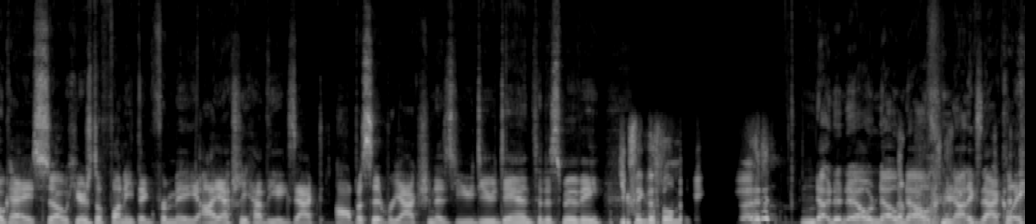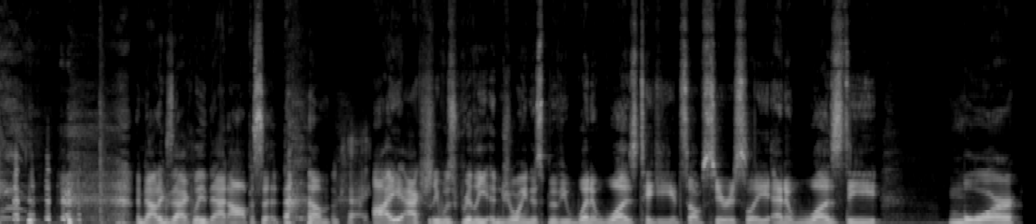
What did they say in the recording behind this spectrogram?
Okay, so here's the funny thing for me. I actually have the exact opposite reaction as you do, Dan, to this movie. You think the filmmaking good? No, no, no, no, no, okay. not exactly. not exactly that opposite. Um, okay. I actually was really enjoying this movie when it was taking itself seriously, and it was the more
